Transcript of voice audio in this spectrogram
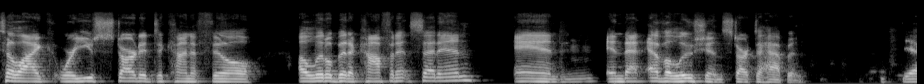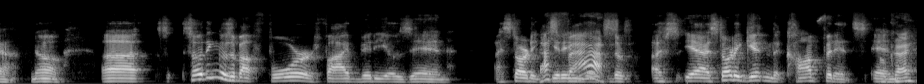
to like where you started to kind of feel a little bit of confidence set in and Mm-hmm. and that evolution start to happen? Yeah, no. Uh, so, so I think it was about four or five videos in. I started That's getting fast. the, the I yeah, I started getting the confidence and okay.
